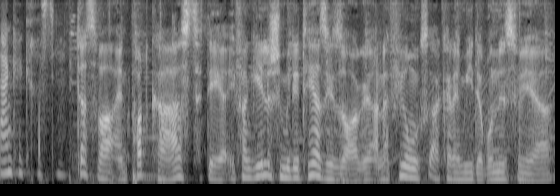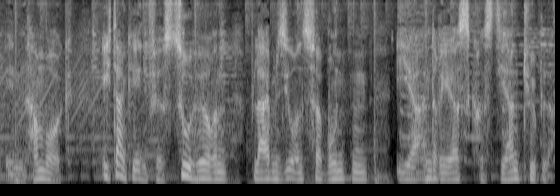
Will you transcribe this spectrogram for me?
Danke, Christian. Das war ein Podcast der Evangelischen Militärseelsorge an der Führungsakademie der Bundeswehr in Hamburg. Ich danke Ihnen fürs Zuhören. Bleiben Sie uns verbunden. Ihr Andreas Christian Tübler.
